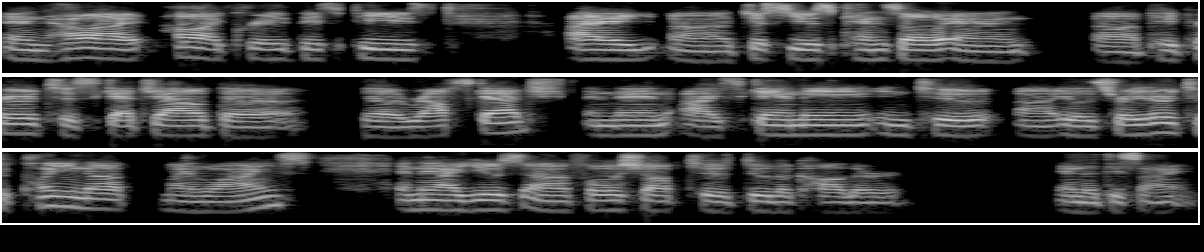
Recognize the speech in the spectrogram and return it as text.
and how I how I create this piece, I uh, just use pencil and uh, paper to sketch out the the rough sketch, and then I scan it into uh, Illustrator to clean up my lines, and then I use uh, Photoshop to do the color and the design.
